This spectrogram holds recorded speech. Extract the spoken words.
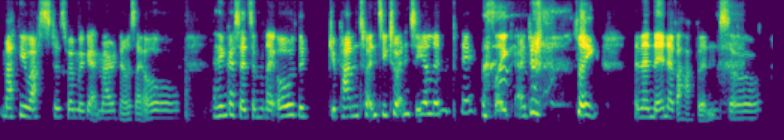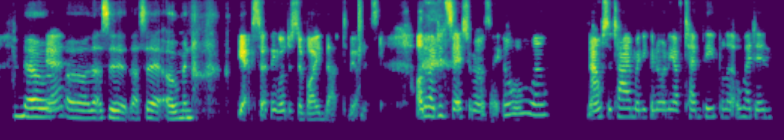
Matthew asked us when we are getting married, and I was like, "Oh, I think I said something like, oh, the Japan 2020 Olympics." Like I don't like, and then they never happened. So No, Yeah. oh, that's a that's a omen. yeah, so I think we'll just avoid that to be honest. Although I did say to him, I was like, "Oh well, now's the time when you can only have ten people at a wedding."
